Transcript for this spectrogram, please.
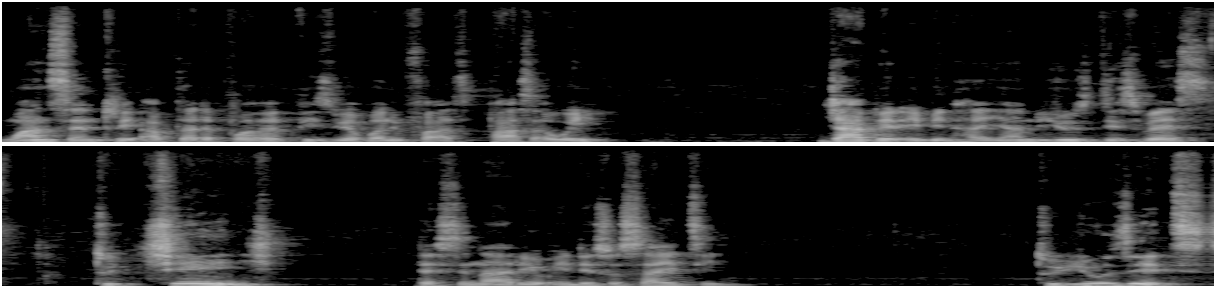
one century after the Prophet, peace be upon him, passed away, Jabir ibn Hayyan used this verse to change the scenario in the society. To use it,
